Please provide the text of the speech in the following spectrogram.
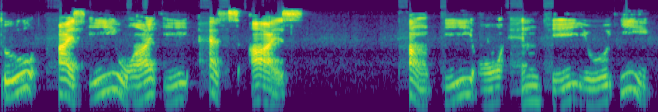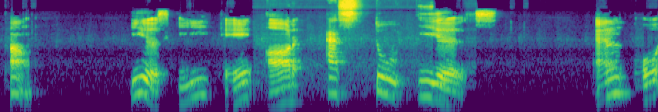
two eyes, E Y E S, eyes. Tongue, T O N G U E, tongue. Ears E A R S two ears. N O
